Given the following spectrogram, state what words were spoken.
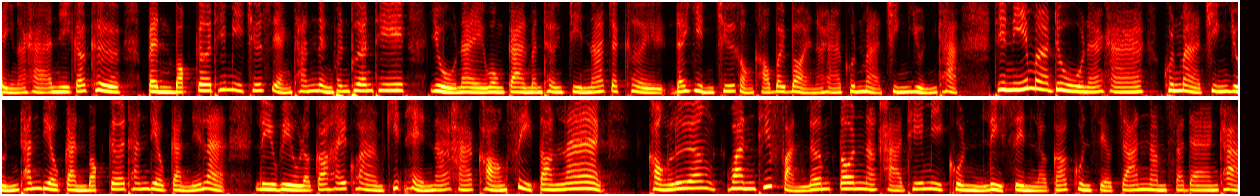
ริง ๆนะคะ อันนี้ก็คือเป็นบล็อกเกอร์ที่มีชื่อเสียงท่านหนึ่งเพื่อนๆที่อยู่ในวงการบันเทิงจีนน่าจะเคยได้ยินชื่อของเขาบ่อยๆนะคะ คุณหมาชิงหยุนค่ะ ทีนี้มาดูนะคะ คุณหมาชิงหยุนท่านเดียวกันบล็อกเกอร์ท่านเดียวกันนี่แหละรีวิว แล้วก็ให้ความคิดเห็นนะคะของ 4 ตอนแรก ของเรื่องวันที่ฝันเริ่มต้นนะคะ ที่มีคุณหลี่ซินแล้วก็คุณเสี่ยวจ้านนำแสดงค่ะ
